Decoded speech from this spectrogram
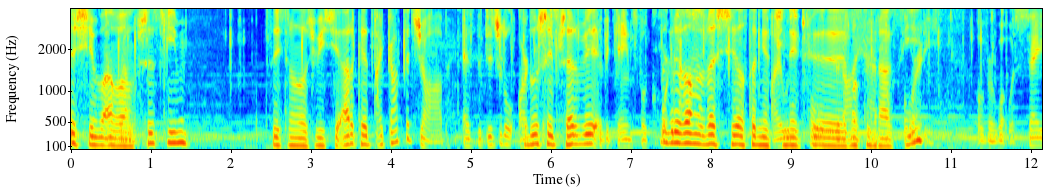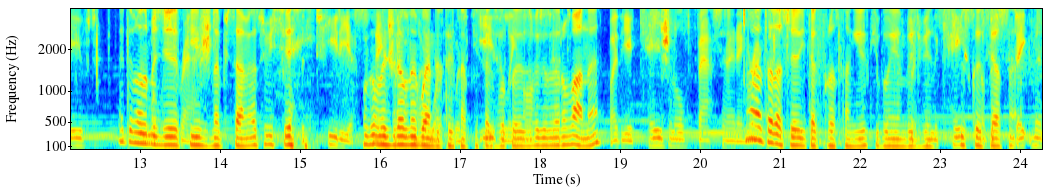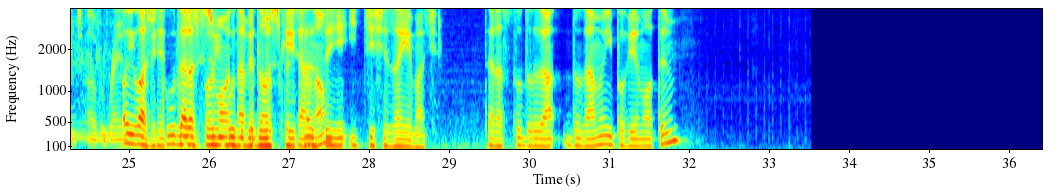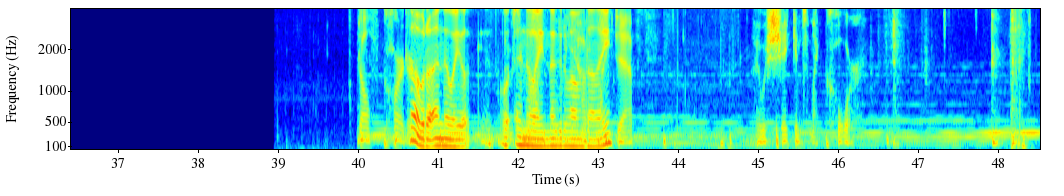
Cześć is się wam irrelevant. wszystkim. Z tej strony oczywiście Arket. I got the job as the digital Po dłuższej archivist przerwie for the Gainesville nagrywamy courthouse. wreszcie ostatni I was odcinek told e, that I Mocnych had Reakcji. authority over what was saved. I tym razem będzie Almost film z trashed. napisami. Oczywiście The tedious mogą być nature of drobne my błędy w work tych was napisach, bo easily to jest offset wygenerowane. by the occasional fascinating No ale to reference. raczej i tak prosty angielski powinien być, But in więc the wszystko case jest of the jasne. statement of Rand O i właśnie, Kurde, teraz swój mamy but na na wiadomość wiadomość specjalną. specjalną. Nie idźcie się zajebać. Teraz to doda dodamy i powiemy o tym. Dobra, anyway, anyway nagrywam dalej. I was shaken to my core.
